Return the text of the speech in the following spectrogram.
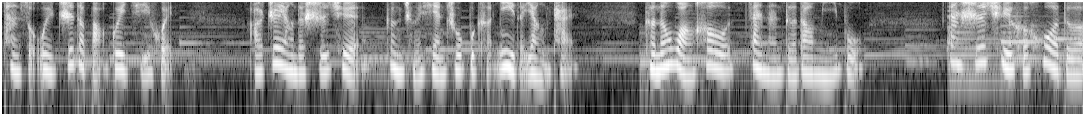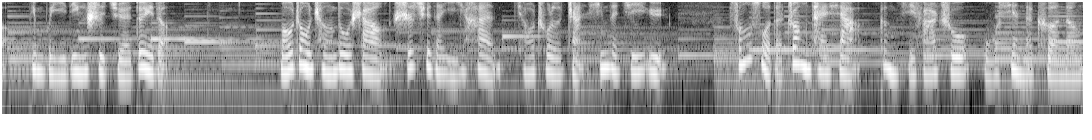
探索未知的宝贵机会，而这样的失去更呈现出不可逆的样态，可能往后再难得到弥补。但失去和获得并不一定是绝对的，某种程度上，失去的遗憾交出了崭新的机遇。封锁的状态下，更激发出无限的可能。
